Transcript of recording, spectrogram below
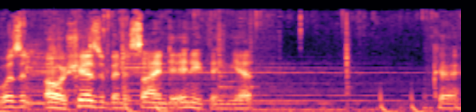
Wasn't- oh, she hasn't been assigned to anything yet. Okay.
